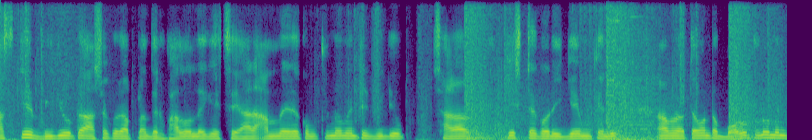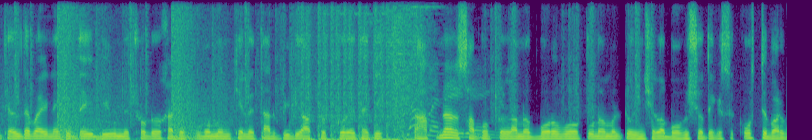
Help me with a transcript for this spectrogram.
আজকের ভিডিওটা আশা করি আপনাদের ভালো লেগেছে। আর আমরা এরকম টুর্নামেন্টের ভিডিও ছাড়ার চেষ্টা করি গেম খেলি। আমরা তেমনটা বড় টুর্নামেন্ট খেলতে পারি না, কিন্তু এই বিভিন্ন ছোটোখাটো টুর্নামেন্ট খেলে তার ভিডিও আপলোড করে থাকি। তো আপনারা সাপোর্ট করলে আমরা বড় বড় টুর্নামেন্টও ইনশাল্লাহ ভবিষ্যতে কিছু করতে পারব।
